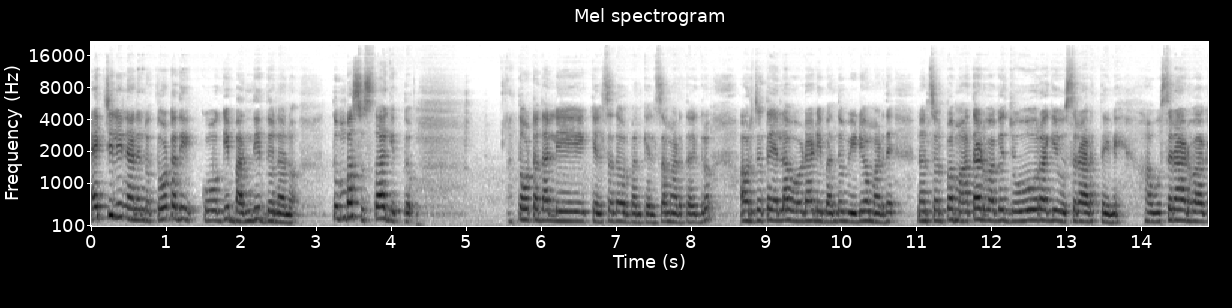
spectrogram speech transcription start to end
ಆ್ಯಕ್ಚುಲಿ ನಾನೊಂದು ತೋಟದಕ್ಕೆ ಹೋಗಿ ಬಂದಿದ್ದು ನಾನು. ತುಂಬ ಸುಸ್ತಾಗಿತ್ತು. ತೋಟದಲ್ಲಿ ಕೆಲಸದವ್ರು ಬಂದು ಕೆಲಸ ಮಾಡ್ತಾಯಿದ್ರು ಅವ್ರ ಜೊತೆ ಎಲ್ಲ ಓಡಾಡಿ ಬಂದು ವಿಡಿಯೋ ಮಾಡಿದೆ. ನಾನು ಸ್ವಲ್ಪ ಮಾತಾಡುವಾಗ ಜೋರಾಗಿ ಉಸಿರಾಡ್ತೀನಿ. ಆ ಉಸಿರಾಡುವಾಗ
